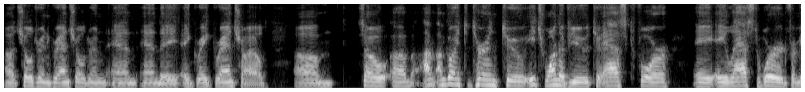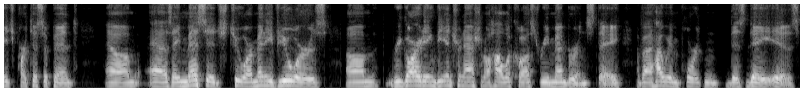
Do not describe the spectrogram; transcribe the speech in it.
uh, children, grandchildren, and, and a, a great grandchild. Um, so um, I'm, I'm going to turn to each one of you to ask for a, a last word from each participant um, as a message to our many viewers um, regarding the International Holocaust Remembrance Day, about how important this day is.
